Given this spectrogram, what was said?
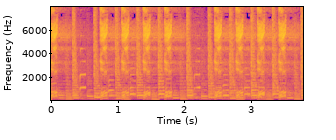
Thank you.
